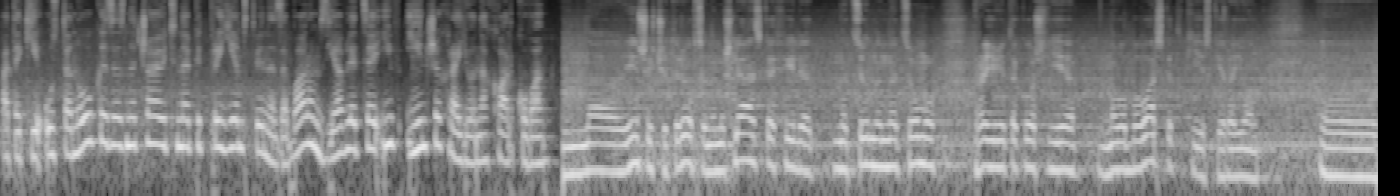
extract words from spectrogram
А такі установки, зазначають на підприємстві, незабаром з'являться і в інших районах Харкова. На інших чотирьох це Немишлянська філія. На цьому, на цьому районі також є Новобаварська та Київський район. Е,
